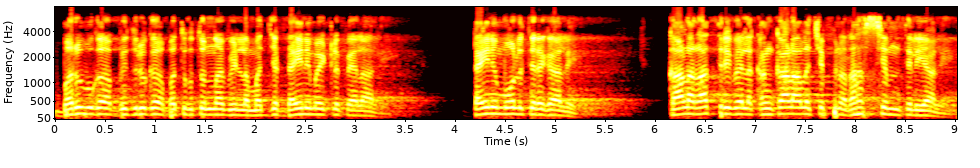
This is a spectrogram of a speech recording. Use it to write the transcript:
బరువుగా బెదురుగా బతుకుతున్న వీళ్ళ మధ్య డైనమైట్లు పేలాలి డైనమోలు తిరగాలి కాళరాత్రి వేళ కంకాళాల చెప్పిన రహస్యం తెలియాలి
